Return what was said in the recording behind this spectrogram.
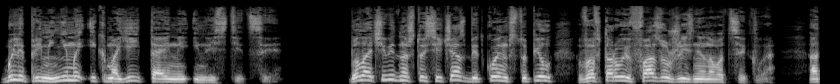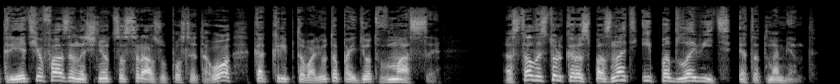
были применимы и к моей тайной инвестиции. Было очевидно, что сейчас биткоин вступил во вторую фазу жизненного цикла, а третья фаза начнется сразу после того, как криптовалюта пойдет в массы. Осталось только распознать и подловить этот момент.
